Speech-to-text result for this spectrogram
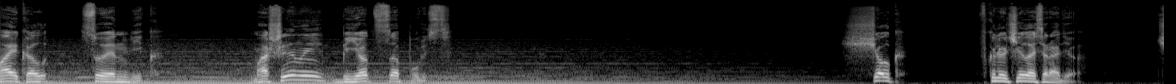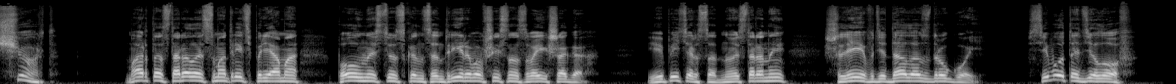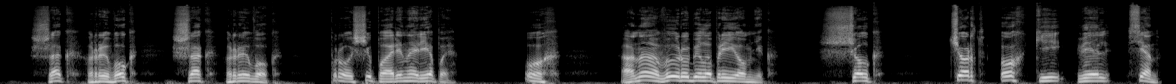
Майкл Суэнвик. Машины бьется пульс. Щелк. Включилось радио. Черт! Марта старалась смотреть прямо, полностью сконцентрировавшись на своих шагах. Юпитер с одной стороны, шлейф Дедала с другой. Всего-то делов. Шаг, рывок, шаг, рывок. Проще пареной репы. Ох, она вырубила приемник. Щелк. Черт, ох, ки, вель, сен.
